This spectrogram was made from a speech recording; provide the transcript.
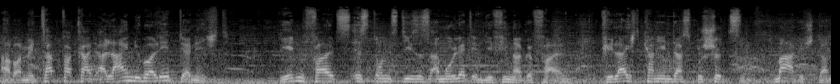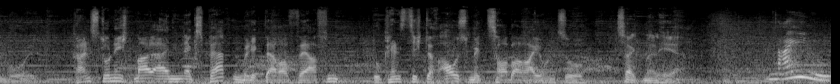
aber mit Tapferkeit allein überlebt er nicht. Jedenfalls ist uns dieses Amulett in die Finger gefallen. Vielleicht kann ihn das beschützen. Mag ich dann wohl. Kannst du nicht mal einen Expertenblick darauf werfen? Du kennst dich doch aus mit Zauberei und so. Zeigt mal her. Nein,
